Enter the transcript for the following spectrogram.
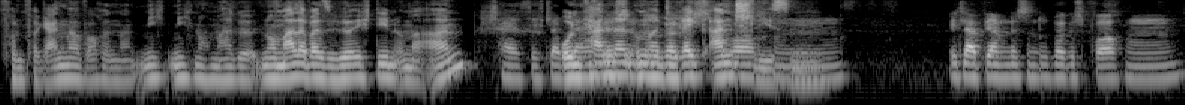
von vergangener Woche nicht, nicht nochmal gehört. Normalerweise höre ich den immer an. Scheiße, ich glaube, Und kann dann immer direkt anschließen. Ich glaube, wir haben da schon drüber gesprochen.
